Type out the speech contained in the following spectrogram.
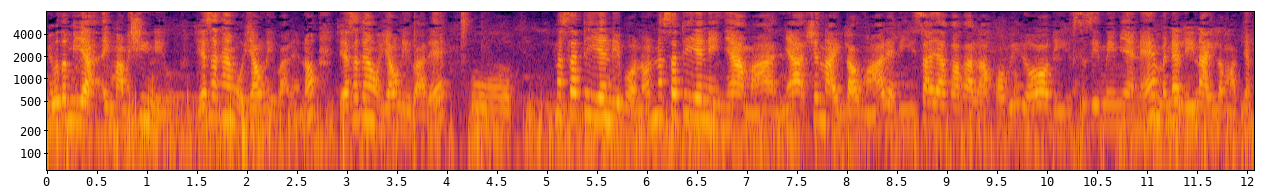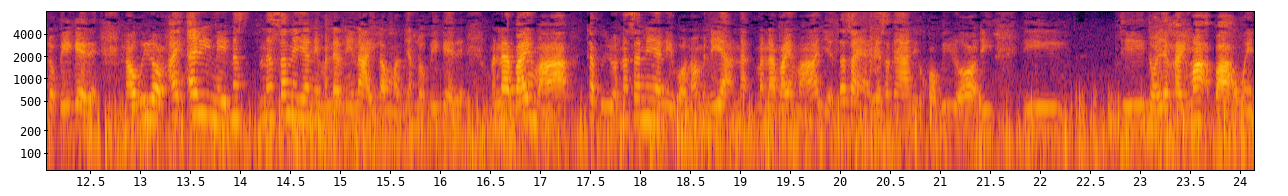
မျိုးသမီးကအိမ်မှာမရှိနေဘူးရဲစခန်းကိုရောက်နေပါတယ်နော်ရဲစခန်းကိုရောက်နေပါတယ်ဟို 21ရက်နေ့ပေါ့နော်21ရက်နေ့ညမှာည8နာရီလောက်မှာတဲ့ဒီဆရာဖကလာခေါ်ပြီးတော့ဒီစစ်စစ်မင်းမြန်နဲ့မနေ့4နာရီလောက်မှာပြန်လွှတ်ပေးခဲ့တယ်နောက်ပြီးတော့အဲ့အဲ့ဒီနေ့22ရက်နေ့မနေ့4နာရီလောက်မှာပြန်လွှတ်ပေးခဲ့တယ်မနေ့ပိုင်းမှာထပ်ပြီးတော့22ရက်နေ့ပေါ့နော်မနေ့ကမနေ့ပိုင်းမှာသက်ဆိုင်ရာရဲစခန်းကနေခေါ်ပြီးတော့ဒီဒီ ဒီဒေါ်ရခိုင်မအပါအဝင်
